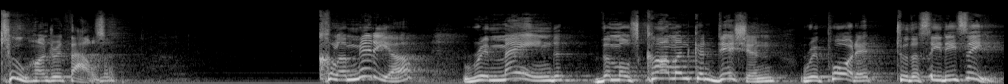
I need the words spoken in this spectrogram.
200,000. Chlamydia remained the most common condition reported to the CDC.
